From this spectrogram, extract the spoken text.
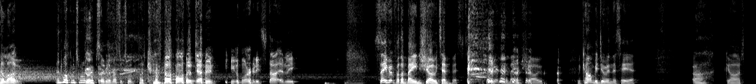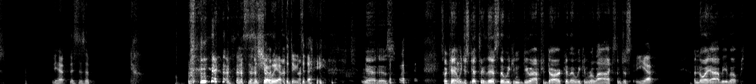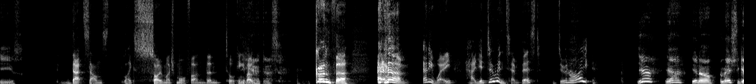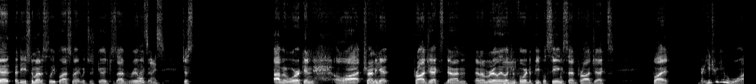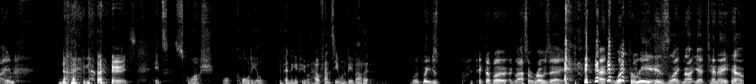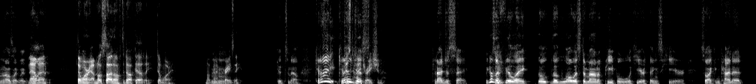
Hello, and welcome to another Gunther. episode of the Wrestle Talk podcast. Oh, don't! You already started me. Save it for the main show, Tempest. Save it for the main show. We can't be doing this here. Oh God. Yep, this is a this is a show we have to do today. yeah, it is. It's okay. We just you. get through this, then we can do after dark, and then we can relax and just Yep, annoy Abby about peas. that sounds like so much more fun than talking about yeah, it does. Gunther. anyway, how you doing, Tempest? You doing all right? Yeah, yeah. You know, I managed to get a decent amount of sleep last night, which is good because I've Oh, really that's been nice. just. I've been working a lot trying to Mm. get projects done, and I'm really looking Mm. forward to people seeing said projects. But are you drinking wine? No, no, it's it's squash or cordial, depending if you how fancy you want to be about it. Looked like you just picked up a, a glass of rosé. at what for me is like not yet 10 a.m. And I was like, wait, nah, what? man, don't worry. I'm not starting after dark early. Don't worry. I'm not going Mhm. crazy. Good to know. Can I can just I just hydration. can I just say because I Mm. feel like the the lowest amount of people will hear things here, so I can kind of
